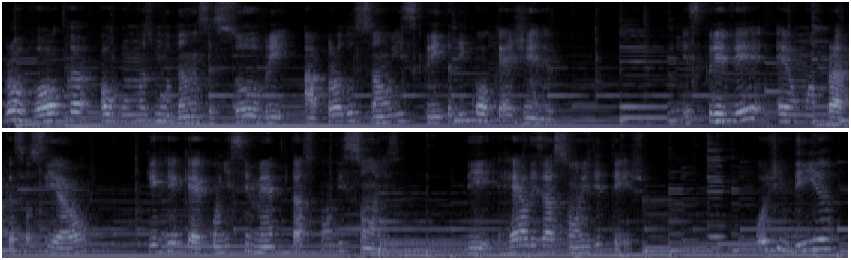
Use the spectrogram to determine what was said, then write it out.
provoca algumas mudanças sobre a produção e escrita de qualquer gênero. Escrever é uma prática social que requer conhecimento das condições de realizações de texto. Hoje em dia,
